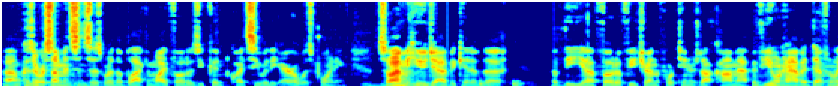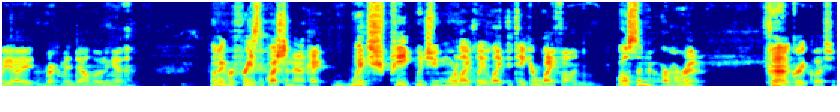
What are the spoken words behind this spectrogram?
because there were some instances where the black and white photos you couldn't quite see where the arrow was pointing. So I'm a huge advocate of the of the uh, photo feature on the 14ers.com app. If you don't have it, definitely I recommend downloading it. Let me rephrase the question then. Okay, which peak would you more likely like to take your wife on, Wilson or Maroon? Great question.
